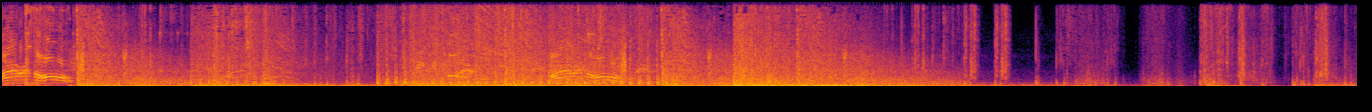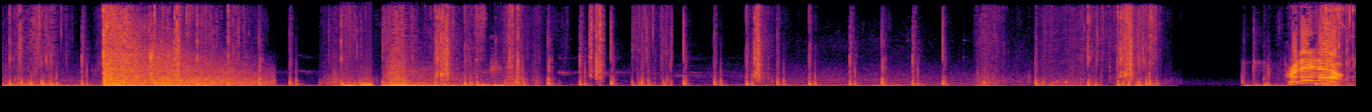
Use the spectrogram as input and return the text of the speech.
Fire in the hole! Grenade out!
